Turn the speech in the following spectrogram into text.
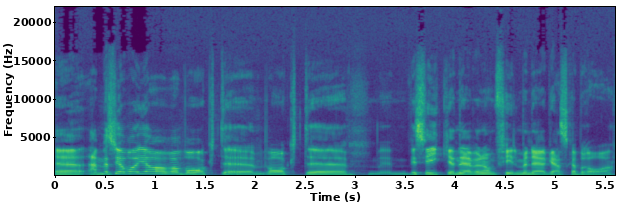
Uh, men så jag var, jag var vagt, eh, vagt eh, besviken även om filmen är ganska bra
